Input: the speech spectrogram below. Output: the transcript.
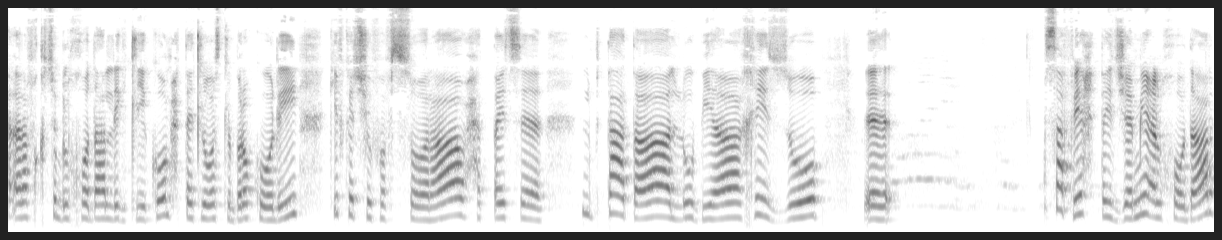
رافقته بالخضار اللي قلت لكم. حطيت الوسط البروكولي كيف كتشوفوا في الصورة. وحطيت البطاطا اللوبيا خيزو آه صافي. حطيت جميع الخضار.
